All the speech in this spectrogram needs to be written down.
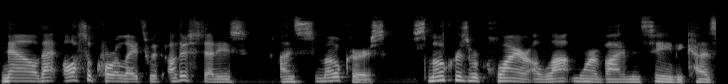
Now, that also correlates with other studies on smokers. Smokers require a lot more vitamin C because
